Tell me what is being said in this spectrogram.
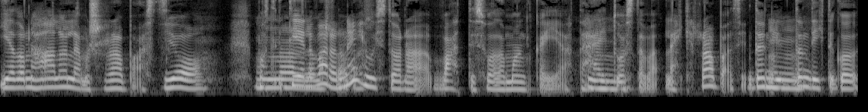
Ja tuon haalo olemassa rabast. Joo. Mutta tiedä vara ne huistuona vaatti suola mankkaja, että hän ei tuosta lähke rabasin. Tän, tän tihti, kun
